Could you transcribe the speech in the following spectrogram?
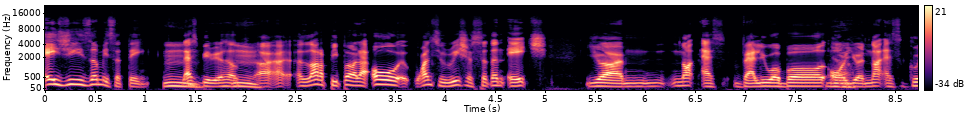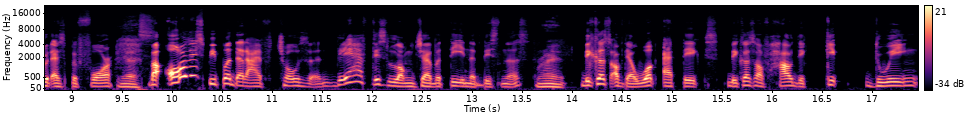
ageism is a thing. Mm. Let's be real. Mm. Uh, a lot of people are like, oh, once you reach a certain age, you are not as valuable or Yeah. you're not as good as before. Yes. But all these people that I've chosen, they have this longevity in the business right. because of their work ethics, because of how they keep doing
